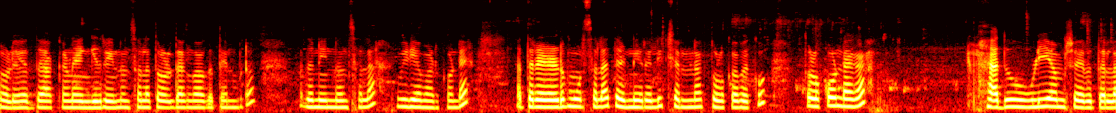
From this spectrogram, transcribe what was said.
ತೊಳೆಯೋದು ಹಾಕೋಣ ಹೆಂಗಿದ್ರೆ ಇನ್ನೊಂದು ಸಲ ತೊಳ್ದಂಗೆ ಆಗುತ್ತೆ ಅಂದ್ಬಿಟ್ಟು ಅದನ್ನು ಇನ್ನೊಂದು ಸಲ ವೀಡಿಯೋ ಮಾಡಿಕೊಂಡೆ. ಆ ಥರ ಎರಡು, ಮೂರು ಸಲ ತಣ್ಣೀರಲ್ಲಿ ಚೆನ್ನಾಗಿ ತೊಳ್ಕೊಬೇಕು. ತೊಳ್ಕೊಂಡಾಗ ಅದು ಹುಳಿ ಅಂಶ ಇರುತ್ತಲ್ಲ,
